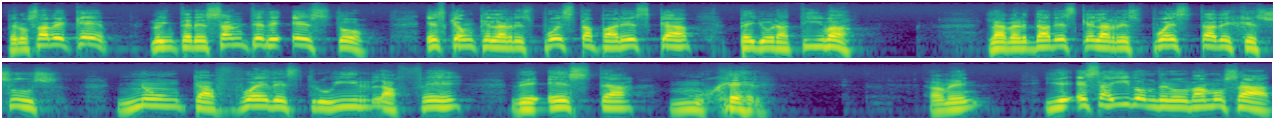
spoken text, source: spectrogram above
Pero ¿sabe qué? Lo interesante de esto es que aunque la respuesta parezca peyorativa, la verdad es que la respuesta de Jesús nunca fue destruir la fe de esta mujer. Amén. Y es ahí donde nos vamos a,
